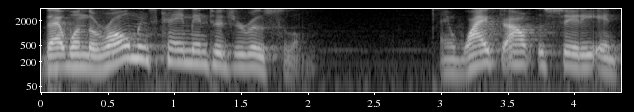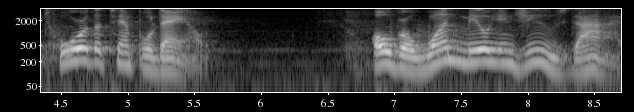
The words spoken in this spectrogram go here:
that when the Romans came into Jerusalem and wiped out the city and tore the temple down. Over 1 million Jews died.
